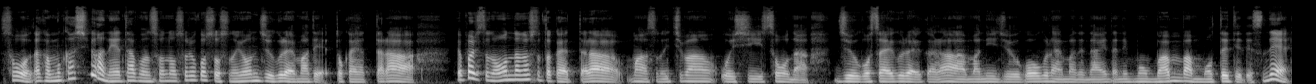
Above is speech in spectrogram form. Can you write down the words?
そう。だから昔はね、多分その、それこそその40ぐらいまでとかやったら、やっぱりその女の人とかやったら、まあその一番美味しそうな15歳ぐらいから、まあ25ぐらいまでの間にもうバンバン持っててですね、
